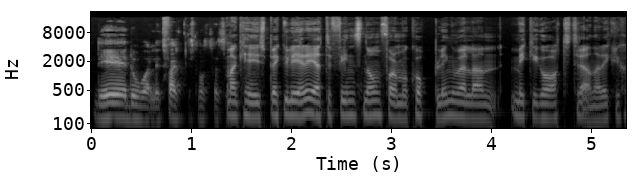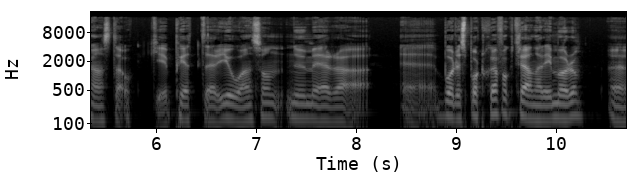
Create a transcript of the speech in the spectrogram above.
det är dåligt faktiskt måste jag säga. Man kan ju spekulera i att det finns någon form av koppling mellan Micke Gat, tränare i Kristianstad och Peter Johansson, numera eh, både sportchef och tränare i Mörrum. Eh,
